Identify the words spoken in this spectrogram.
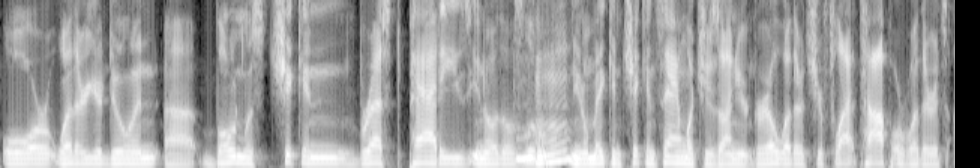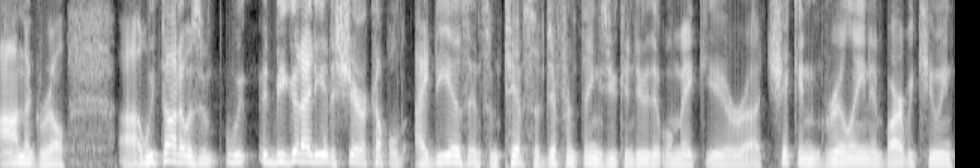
or whether you're doing uh, boneless chicken breast patties. You know those little, you know, making chicken sandwiches on your grill, whether it's your flat top or whether it's on the grill. Uh, we thought it was we, it'd be a good idea to share a couple ideas and some tips of different things you can do that will make your uh, chicken grilling and barbecuing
